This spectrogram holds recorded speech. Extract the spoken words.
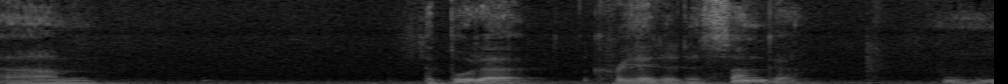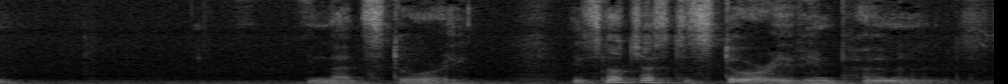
um, the Buddha created a Sangha mm-hmm, in that story. It's not just a story of impermanence,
